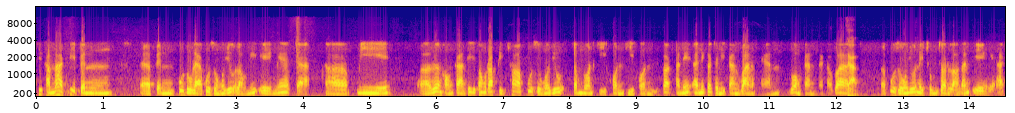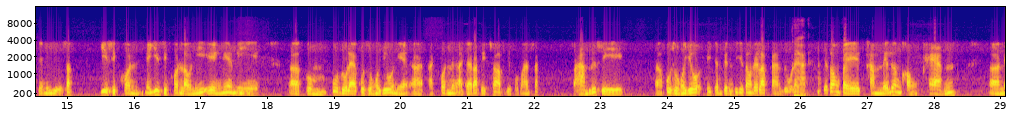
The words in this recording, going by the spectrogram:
ที่ทำหน้าที่เป็นเอ่อเป็นผู้ดูแลผู้สูงอายุเหล่านี้เองเนี่ยจะเอ่อมีเอ่อเรื่องของการที่จะต้องรับผิดชอบผู้สูงอายุจำนวนกี่คนกี่คน ก็อันนี้อันนี้ก็จะมีการวางแผนร่วมกันนะครับว่าครับเอ่อผู้สูงอายุในชุมชนเหล่านั้นเองเนี่ยอาจจะมีอยู่สัก 20คน ใน20คนเหล่านี้เองเนี่ยมีเอ่อกลุ่มผู้ดูแลผู้สูงอายุเนี่ยเอ่ออาจคนหนึ่งอาจจะรับผิดชอบอยู่ประมาณสักสามหรือสี่เอ่อผู้สูงอายุที่จำเป็นที่จะต้องได้รับการดูแลฮะจะต้องไปทำในเรื่องของแผนเอ่อใน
